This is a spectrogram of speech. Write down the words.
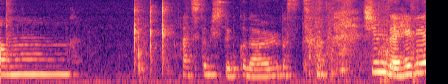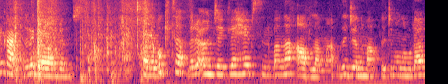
Dam. Açtım işte bu kadar basit. Şimdi hediye kartları gördünüz. Ee, bu kitapları öncelikle hepsini bana ablam aldı. Canım ablacığım. Onu buradan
